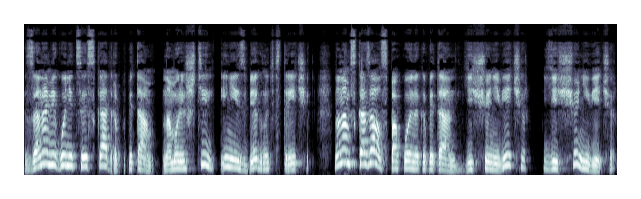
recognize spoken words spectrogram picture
За нами гонится эскадра по пятам, на море штиль и не избегнуть встречи. Но нам сказал спокойно капитан «Еще не вечер, еще не вечер».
